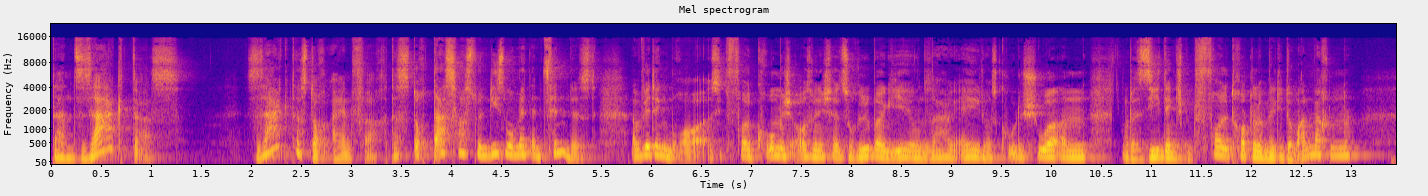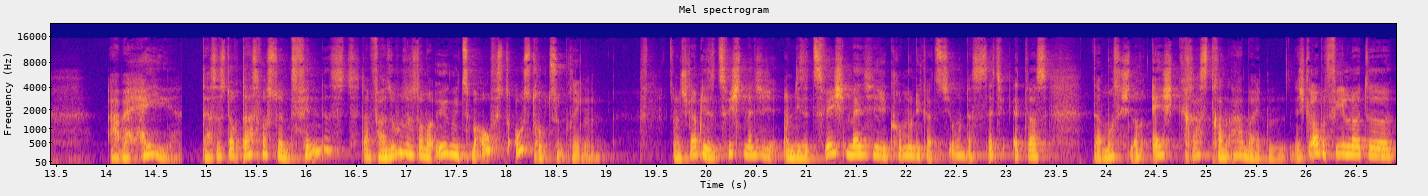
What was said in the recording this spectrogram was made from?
dann sag das. Sag das doch einfach. Das ist doch das, was du in diesem Moment empfindest. Aber wir denken, boah, es sieht voll komisch aus, wenn ich da jetzt so rübergehe und sage, ey, du hast coole Schuhe an. Oder sie denkt, ich bin voll Trottel und will die dumm anmachen. Aber hey, das ist doch das, was du empfindest, dann versuch es doch mal irgendwie zum Ausdruck zu bringen. Und ich glaube, diese zwischenmenschliche und diese zwischenmenschliche Kommunikation, das ist etwas, da muss ich noch echt krass dran arbeiten. Ich glaube, viele Leute,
